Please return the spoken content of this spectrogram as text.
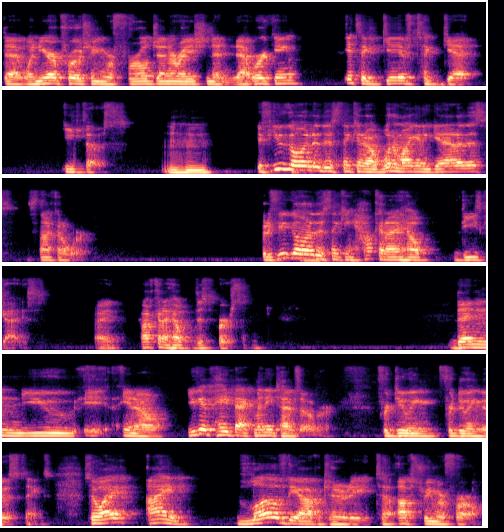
that when you're approaching referral generation and networking, it's a give to get ethos. Mm-hmm. If you go into this thinking about what am I going to get out of this, it's not going to work. But if you go into this thinking, how can I help these guys? Right? How can I help this person? then you you know you get paid back many times over for doing for doing those things. So I I love the opportunity to upstream referral,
